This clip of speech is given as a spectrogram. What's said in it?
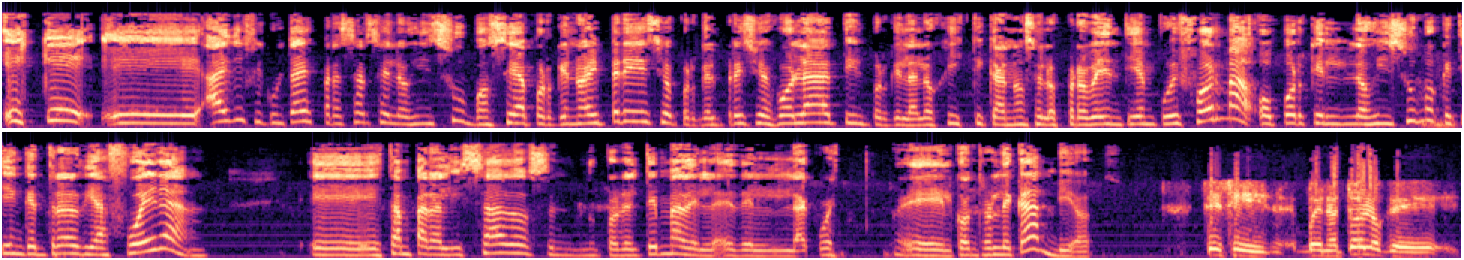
es que eh, hay dificultades para hacerse los insumos, sea porque no hay precio, porque el precio es volátil, porque la logística no se los provee en tiempo y forma, o porque los insumos que tienen que entrar de afuera eh, están paralizados por el tema del de la control de cambios. Sí, sí, bueno, todo lo que,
